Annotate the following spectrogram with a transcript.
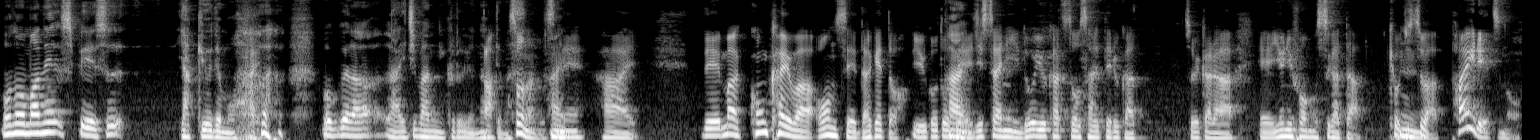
モノマネスペース野球でも、は 僕らが一番に来るようになってます。あそうなんですね。はい。で、まあ、今回は音声だけということで、はい実際にどういう活動をされているか、それから、えーユニフォーム姿、今日実はパイレーツの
